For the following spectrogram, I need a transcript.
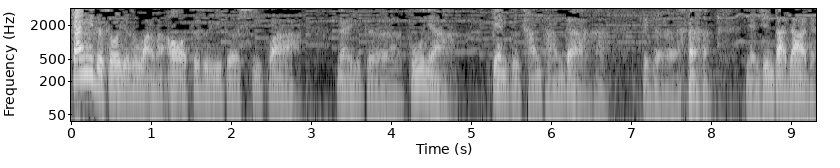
翻译的时候有时候往往哦，这是一个西瓜，那一个姑娘，辫子长长的哈，这个。眼睛大大的，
